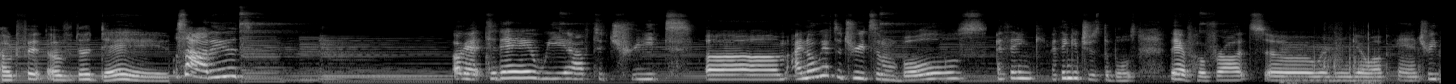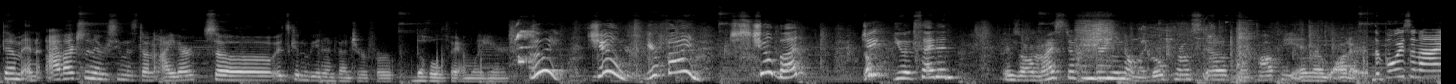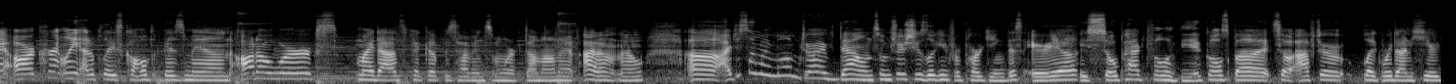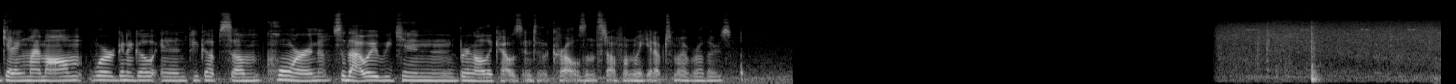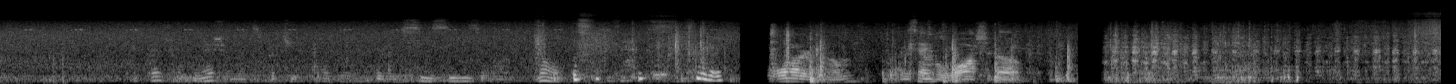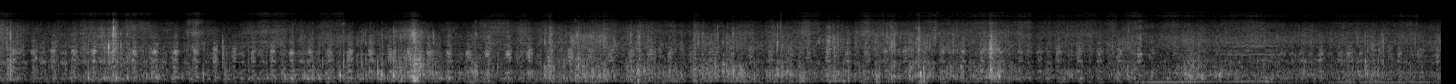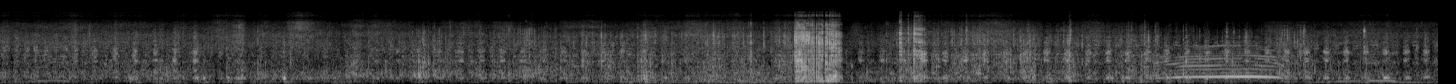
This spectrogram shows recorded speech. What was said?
Outfit of the day. What's up, dudes? Okay, today we have to treat, um, I know we have to treat some bulls, I think. I think it's just the bulls. They have hoof rot, so we're gonna go up and treat them. And I've actually never seen this done either, so it's gonna be an adventure for the whole family here. Louis, chill, you're fine. Just chill, bud. Jake, you excited? There's all my stuff I'm bringing, all my GoPro stuff, my coffee, and my water. The boys and I are currently at a place called Bisman Auto Works. My dad's pickup is having some work done on it. I don't know. Uh, I just saw my mom drive down, so I'm sure she's looking for parking. This area is so packed full of vehicles, but so after like we're done here getting my mom, we're gonna go and pick up some corn, so that way we can bring all the cows into the corrals and stuff when we get up to my brother's. Different measurements, but you have different cc's or no. Water come. These things will wash it up.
